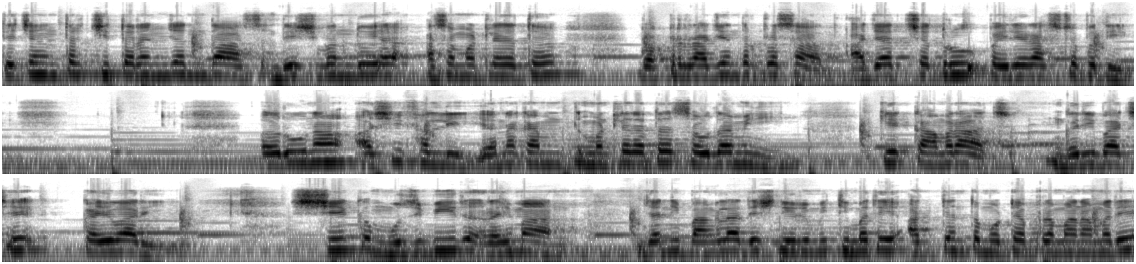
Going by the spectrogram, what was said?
त्याच्यानंतर चितरंजन दास देशबंधू या असं म्हटलं जातं. डॉक्टर राजेंद्र प्रसाद अजातशत्रू पहिले राष्ट्रपती. अरुणा आशिफ अल्ली यांना काय म्हटलं जातं? सौदामिनी के. कामराज गरिबाचे कैवारी शेख मुजबीर रहमान ज्यांनी बांगलादेश निर्मितीमध्ये अत्यंत मोठ्या प्रमाणामध्ये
